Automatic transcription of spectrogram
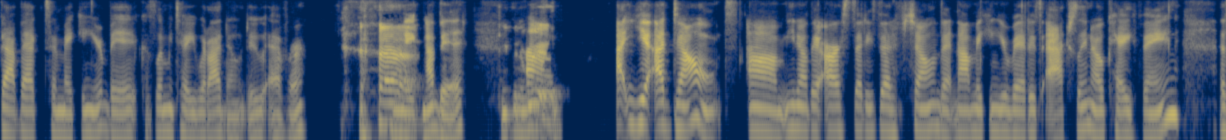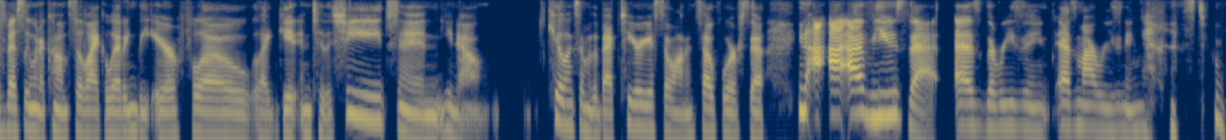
got back to making your bed because let me tell you what I don't do ever. make my bed. Keeping it real. Um, I, yeah, I don't. Um, you know, there are studies that have shown that not making your bed is actually an okay thing, especially when it comes to like letting the airflow like get into the sheets and you know killing some of the bacteria, so on and so forth. So, you know, I, have used that as the reason, as my reasoning as to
